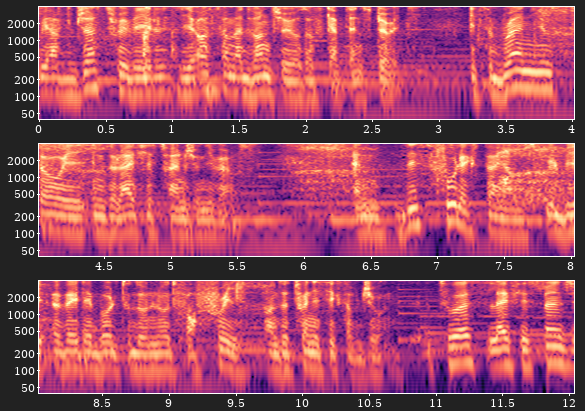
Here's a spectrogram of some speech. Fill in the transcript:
we have just revealed the awesome adventures of Captain Spirit. It's a brand new story in the Life is Strange universe. And this full experience will be available to download for free on the 26th of June. To us, Life is Strange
